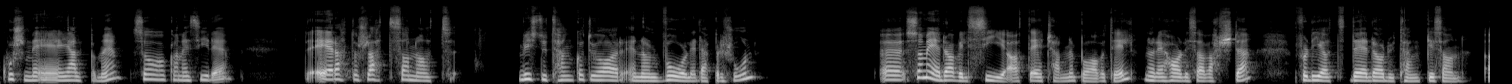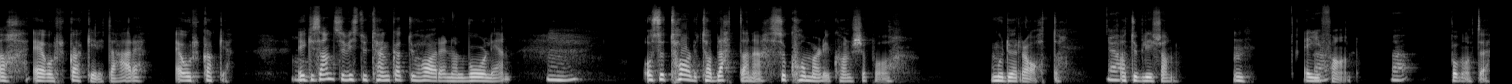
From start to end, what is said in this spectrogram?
hvordan det er jeg hjelper med, så kan jeg si det. Det er rett og slett sånn at hvis du tenker at du har en alvorlig depresjon, eh, som jeg da vil si at jeg kjenner på av og til når jeg har disse verste, fordi at det er da du tenker sånn ah, jeg orker ikke dette her. Jeg orker ikke. Ikke sant? Så hvis du tenker at du har en alvorlig en, og så tar du tablettene, så kommer du kanskje på moderat, da. Ja. At du blir sånn mm, Jeg gir Ja. faen, Ja. på en måte.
